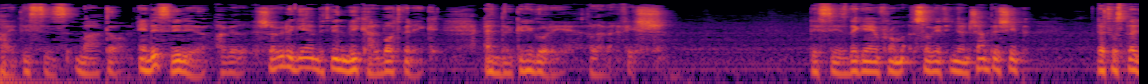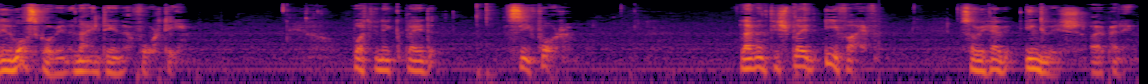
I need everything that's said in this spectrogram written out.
Hi, this is Mato. In this video, I will show you the game between Mikhail Botvinnik and Grigory Levenfish. This is the game from Soviet Union Championship that was played in Moscow in 1940. Botvinnik played c4. Levenfish played e5. So we have English opening.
